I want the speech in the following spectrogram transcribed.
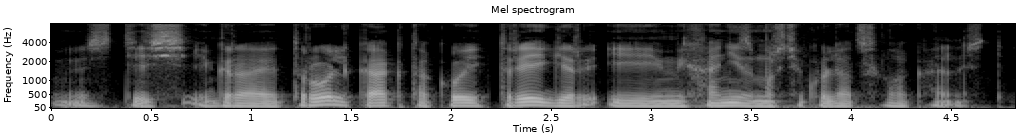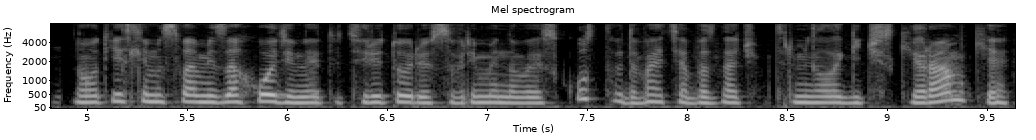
здесь играет роль как такой триггер и механизм артикуляции локальности. Но вот если мы с вами заходим на эту территорию современного искусства, давайте обозначим терминологические рамки.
